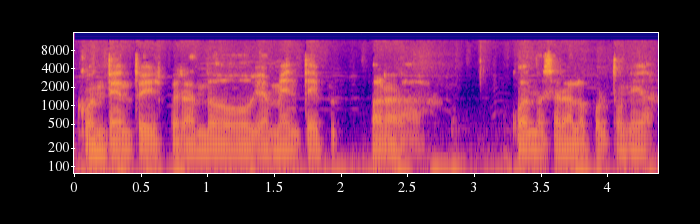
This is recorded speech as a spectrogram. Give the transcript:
contento y esperando obviamente para cuando será la oportunidad.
